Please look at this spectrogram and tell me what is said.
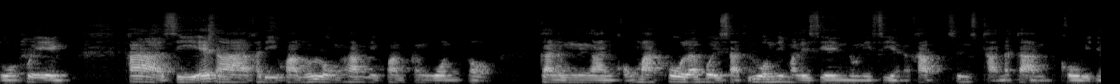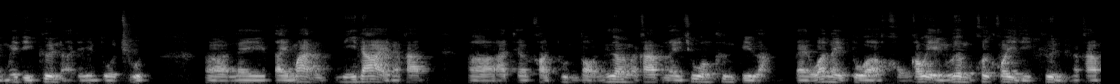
ตัวของตัวเอง ค่า CSR คดีความลดลงนะครับ มีความกังวลต่อการดำเนินงานของมาโคและบริษัทร่วมที่มาเลเซียอินโดนีเซียนะครับ ซึ่งสถานการณ์โควิดยังไม่ดีขึ้น อาจจะเป็นตัวชุดในไตรมาสนี้ได้นะครับ อาจจะขาดทุนต่อเนื่องนะครับ ในช่วงครึ่งปีหลัง แต่ว่าในตัวของเขาเองเริ่มค่อย ๆ ดีขึ้นนะครับ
